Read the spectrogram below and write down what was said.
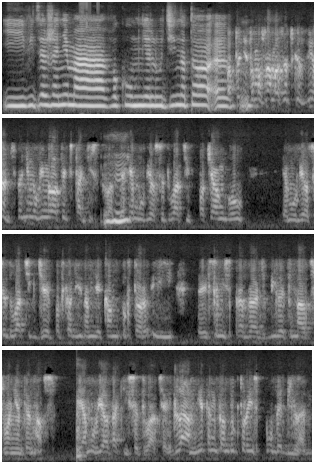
i widzę, że nie ma wokół mnie ludzi, no to. A to nie, to można maseczkę zdjąć. To nie mówimy o tych takich sytuacjach. Mhm. Ja mówię o sytuacji w pociągu. Ja mówię o sytuacji, gdzie podchodzi do mnie konduktor i chce mi sprawdzać bilet i ma odsłonięty nos. Ja mówię o takich sytuacjach. Dla mnie ten konduktor jest półdebilem.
